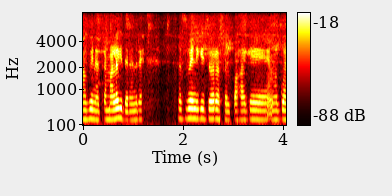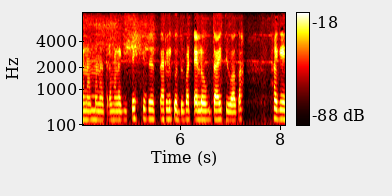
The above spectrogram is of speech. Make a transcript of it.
ಮಗುವಿನ ಹತ್ರ ಮಲಗಿದ್ದಾರೆ ಅಂದರೆ ಹಸ್ಬೆಂಡಿಗೆ ಜ್ವರ ಸ್ವಲ್ಪ. ಹಾಗೆ ಮಗುವನ್ನು ಅಮ್ಮನ ಹತ್ರ ಮಲಗಿಸಿ ಇದು ತರಲಿಕ್ಕೊದ್ದು ಬಟ್ಟೆ ಎಲ್ಲ ಒಗ್ದಾಯ್ತು ಇವಾಗ. ಹಾಗೆ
